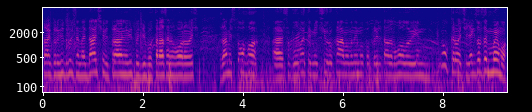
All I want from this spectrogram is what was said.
Так, дорогі друзі, найдальше від правильної відповіді був Тарас Григорович. Замість того, е, щоб ловити м'ячі руками, вони йому поприлітали в голову. Він, ну коротше, як завжди, мимо.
